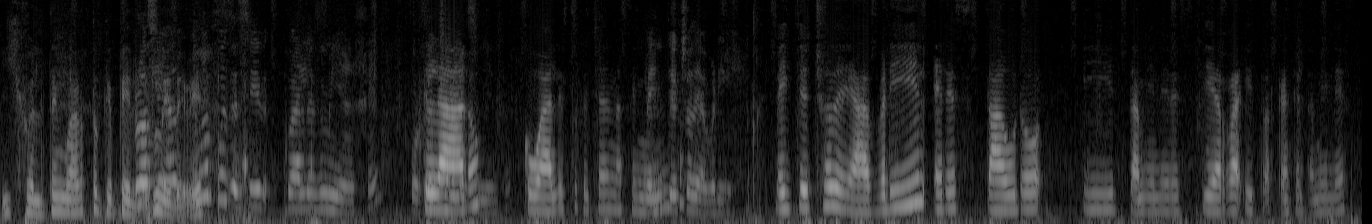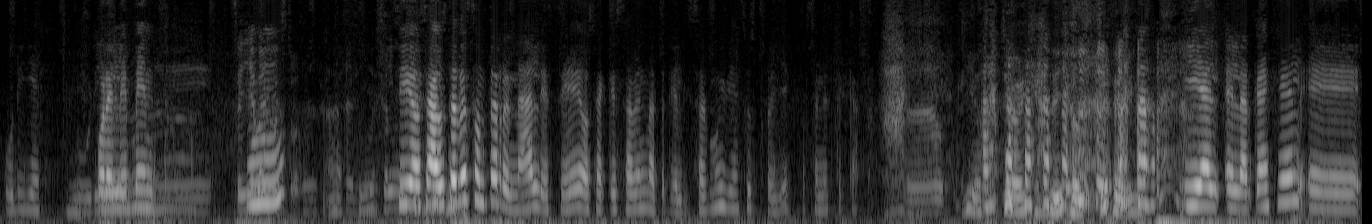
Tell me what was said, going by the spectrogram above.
Híjole, tengo harto que pedirle Rocío, de ¿tú me ver. puedes decir cuál es mi ángel? Por fecha de Claro. ¿Cuál es tu fecha de nacimiento? 28 de abril. 28 de abril, eres Tauro y también eres tierra y tu arcángel también es Uriel. Por Uriel. elemento. Se llevan nuestros ángeles. El Sí, mismo. o sea, ustedes son terrenales, ¿eh? O sea, que saben materializar muy bien sus proyectos en este caso. Dios te oiga, Dios te oiga. y el, el arcángel eh,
